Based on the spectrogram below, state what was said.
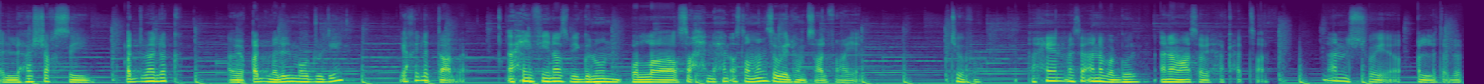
اللي هالشخص يقدمه لك أو يقدمه للموجودين يا أخي لا تتابع. الحين في ناس بيقولون والله صح نحن أصلا ما نسوي لهم سالفة هاي. شوفوا الحين مثلا أنا بقول أنا ما أسوي حق حد سالفة. لأن شوية قلة أدب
